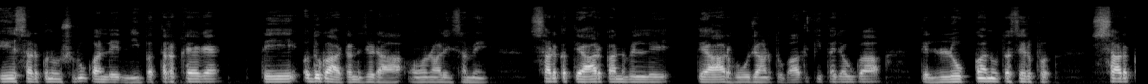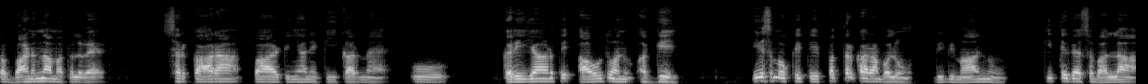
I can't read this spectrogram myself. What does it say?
ਇਹ ਸੜਕ ਨੂੰ ਸ਼ੁਰੂ ਕਰਨ ਲਈ ਨੀਂਹ ਪੱਥਰ ਰੱਖਿਆ ਗਿਆ ਤੇ ਉਦਘਾਟਨ ਜਿਹੜਾ ਆਉਣ ਵਾਲੇ ਸਮੇਂ ਸੜਕ ਤਿਆਰ ਕਰਨ ਵੇਲੇ ਤਿਆਰ ਹੋ ਜਾਣ ਤੋਂ ਬਾਅਦ ਕੀਤਾ ਜਾਊਗਾ ਤੇ ਲੋਕਾਂ ਨੂੰ ਤਾਂ ਸਿਰਫ ਸੜਕ ਬਣਨਾ ਮਤਲਬ ਹੈ ਸਰਕਾਰਾਂ ਪਾਰਟੀਆਂ ਨੇ ਕੀ ਕਰਨਾ ਹੈ ਉਹ ਕਰੀ ਜਾਣ ਤੇ ਆਓ ਤੁਹਾਨੂੰ ਅੱਗੇ। ਇਸ ਮੌਕੇ ਤੇ ਪੱਤਰਕਾਰਾਂ ਵੱਲੋਂ ਬੀਬੀ ਮਾਨ ਨੂੰ ਕੀਤੇ ਗਏ ਸਵਾਲਾਂ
